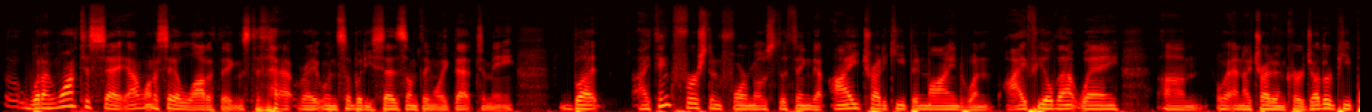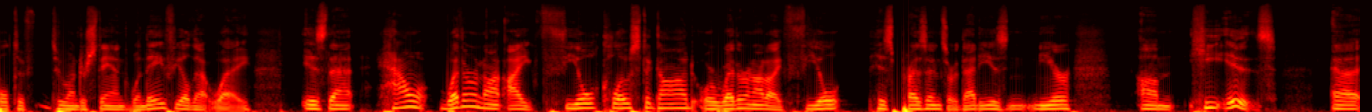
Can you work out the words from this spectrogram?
uh, what I want to say, I want to say a lot of things to that, right? When somebody says something like that to me, but I think first and foremost, the thing that I try to keep in mind when I feel that way, um, and I try to encourage other people to to understand when they feel that way, is that how whether or not I feel close to God or whether or not I feel His presence or that He is near, um, He is, uh,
